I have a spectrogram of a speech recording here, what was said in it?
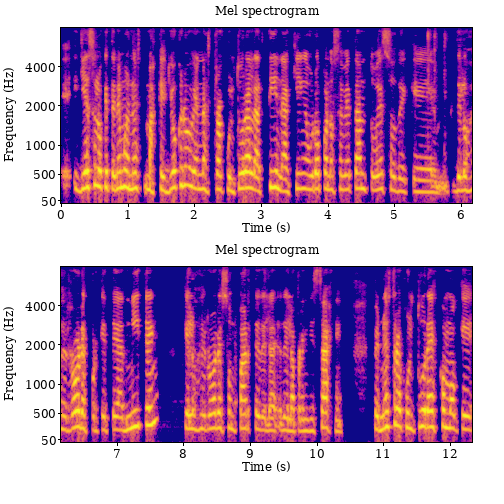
eh, y eso es lo que tenemos, más que yo creo que en nuestra cultura latina, aquí en Europa no se ve tanto eso de que de los errores, porque te admiten que los errores son parte del aprendizaje. Pero nuestra cultura es como que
